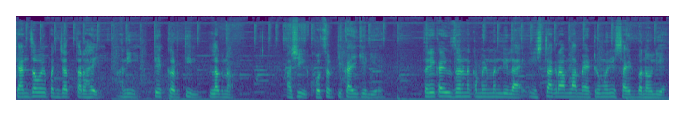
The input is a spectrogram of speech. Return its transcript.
त्यांचं वय पंच्याहत्तर आहे आणि ते करतील लग्न. अशी खोचक टीकाही केली आहे. तर एका युजरनं कमेंटमध्ये लिहिलं आहे इंस्टाग्रामला मॅट्रिमोनी साईट बनवली आहे.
